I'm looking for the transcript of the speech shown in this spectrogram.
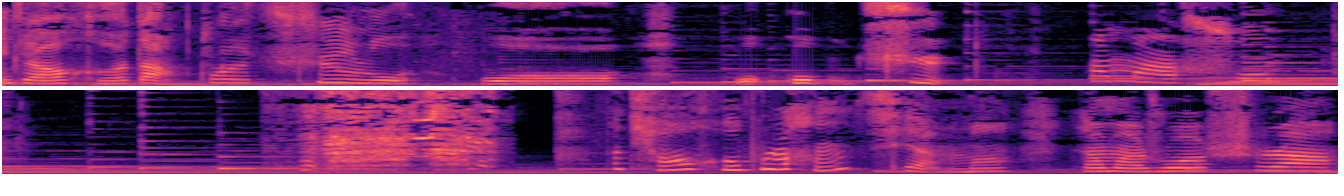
一条河挡住了去路，我我过不去。妈妈说：“那条河不是很浅吗？”小马说：“是啊。”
